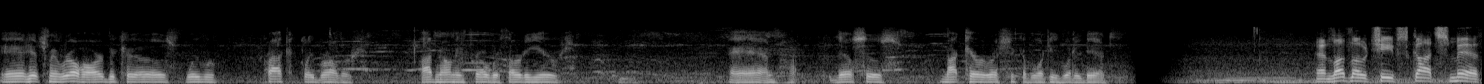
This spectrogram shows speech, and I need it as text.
It hits me real hard because we were practically brothers. I've known him for over 30 years. And this is not characteristic of what he would have did. And Ludlow Chief Scott Smith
